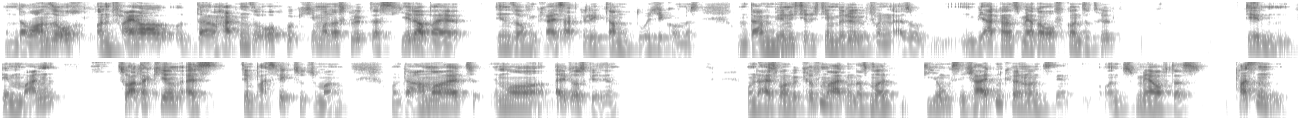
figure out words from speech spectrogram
Und da waren sie auch on fire und da hatten sie auch wirklich immer das Glück, dass jeder Ball, den sie auf den Kreis abgelegt haben, durchgekommen ist. Und da haben wir nicht die richtigen Mittel gefunden. Also wir hatten uns mehr darauf konzentriert, den, den Mann zu attackieren, als den Passweg zuzumachen. Und da haben wir halt immer alt ausgesehen. Und als wir begriffen hatten, dass wir die Jungs nicht halten können und uns mehr auf das Passen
